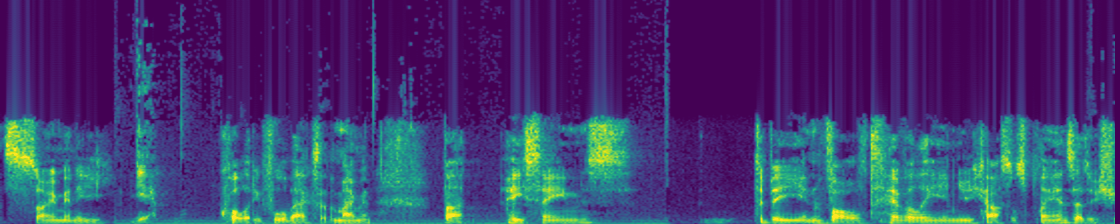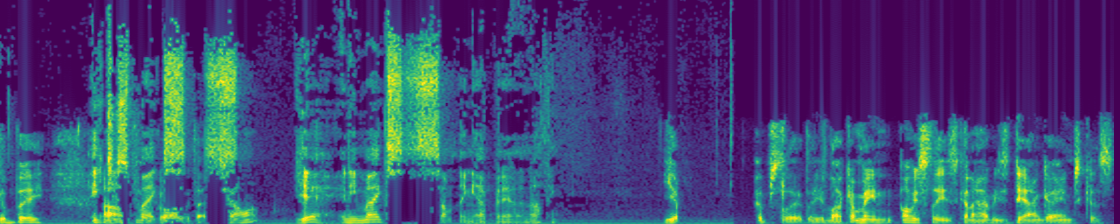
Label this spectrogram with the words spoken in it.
so many yeah quality fullbacks at the moment, but he seems to be involved heavily in Newcastle's plans, as he should be. He just um, makes that talent. Yeah, and he makes something happen out of nothing. Yep, absolutely. Like, I mean, obviously he's going to have his down games because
